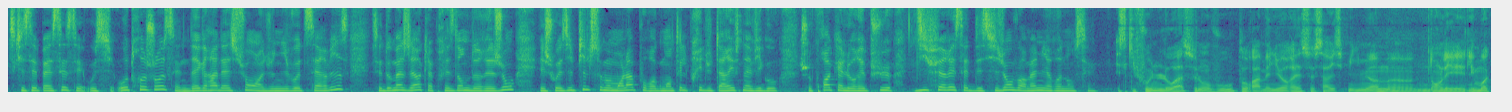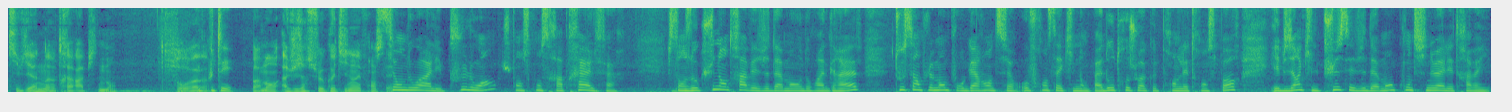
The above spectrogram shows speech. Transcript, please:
Ce qui s'est passé, c'est aussi autre chose. C'est une dégradation euh, du niveau de service. C'est dommage d'ailleurs que la présidente de région ait choisi pile ce moment-là pour augmenter le prix du tarif Navigo. Je crois qu'elle aurait pu différer cette décision, voire même y renoncer. Est-ce qu'il faut une loi, selon vous, pour améliorer ce service minimum euh, dans les, mois qui viennent, très rapidement pour euh, Écoutez, vraiment agir sur le quotidien des Français? Si on doit aller plus loin, je pense qu'on sera prêt à le faire sans aucune entrave évidemment au droit de grève, tout simplement pour garantir aux Français qui n'ont pas d'autre choix que de prendre les transports, eh bien qu'ils puissent évidemment continuer à aller travailler.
